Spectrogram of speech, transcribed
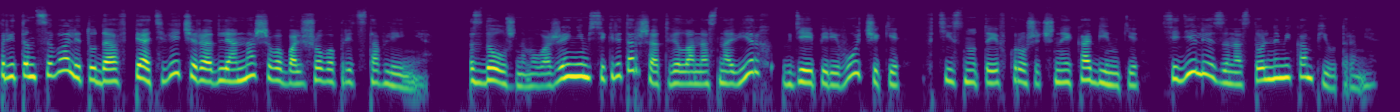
пританцевали туда в пять вечера для нашего большого представления. С должным уважением секретарша отвела нас наверх, где переводчики, втиснутые в крошечные кабинки, сидели за настольными компьютерами.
